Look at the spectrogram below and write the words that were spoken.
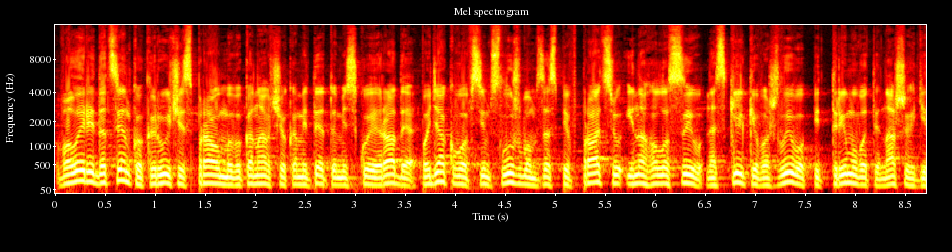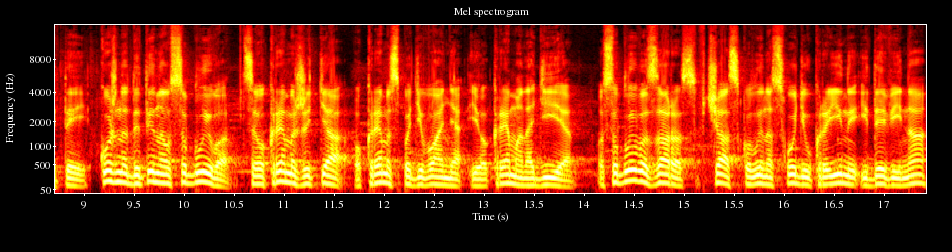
Валерій Даценко, керуючий справами виконавчого комітету міської ради, подякував всім службам за співпрацю і наголосив, наскільки важливо підтримувати наших дітей. Кожна дитина особлива, це окреме життя, окреме сподівання і окрема надія. Особливо зараз, в час, коли на сході України йде війна,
